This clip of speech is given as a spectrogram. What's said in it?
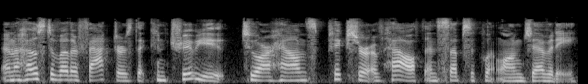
and a host of other factors that contribute to our hound's picture of health and subsequent longevity.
